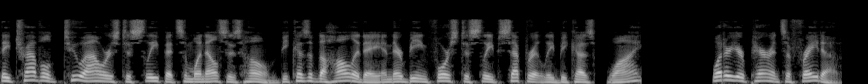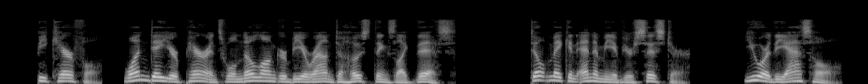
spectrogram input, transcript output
They traveled two hours to sleep at someone else's home because of the holiday and they're being forced to sleep separately because, why? What are your parents afraid of? Be careful. One day your parents will no longer be around to host things like this. Don't make an enemy of your sister. You are the asshole.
